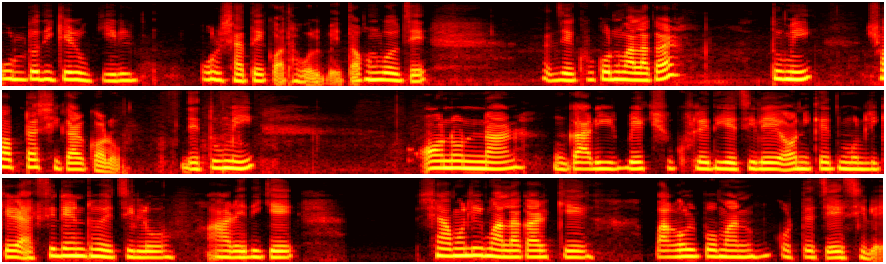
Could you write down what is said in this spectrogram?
উল্টো দিকের উকিল ওর সাথে কথা বলবে। তখন বলছে যে, খোকন মালাকার, তুমি সবটা স্বীকার করো যে তুমি অনন্যার গাড়ির ব্রেক শু খুলে দিয়েছিলে, অনিকেত মল্লিকের অ্যাক্সিডেন্ট হয়েছিল, আর এদিকে শ্যামলী মালাকারকে পাগল প্রমাণ করতে চেয়েছিলে।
